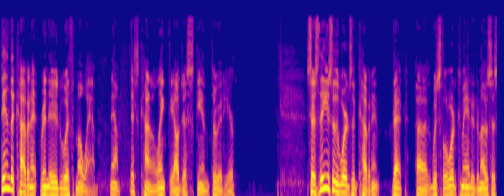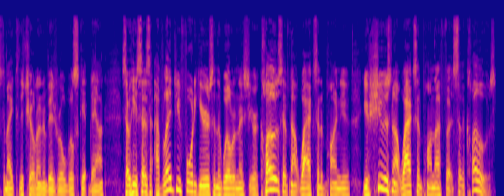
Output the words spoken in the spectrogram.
Then the covenant renewed with Moab. Now, this is kind of lengthy. I'll just skim through it here. It says, These are the words of the covenant that uh, which the Lord commanded to Moses to make to the children of Israel. We'll skip down. So he says, I've led you forty years in the wilderness. Your clothes have not waxed upon you. Your shoes not waxed upon thy foot. So the clothes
